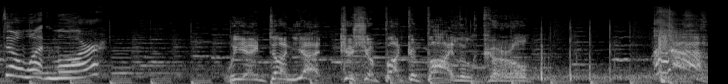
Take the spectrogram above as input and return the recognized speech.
Still want more? We ain't done yet. Kiss your butt goodbye, little girl. Ah!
